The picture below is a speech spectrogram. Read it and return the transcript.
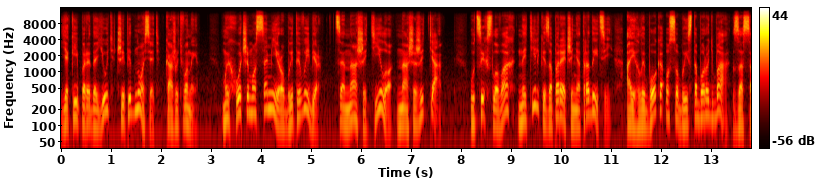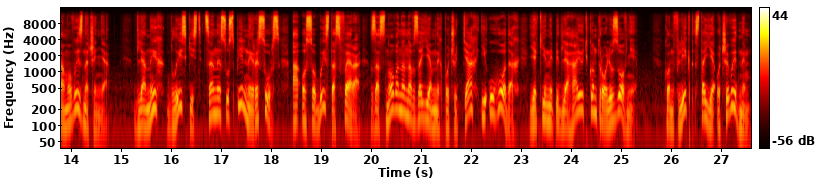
який передають чи підносять, кажуть вони. Ми хочемо самі робити вибір. Це наше тіло, наше життя. У цих словах не тільки заперечення традицій, а й глибока особиста боротьба за самовизначення. Для них близькість це не суспільний ресурс, а особиста сфера, заснована на взаємних почуттях і угодах, які не підлягають контролю зовні. Конфлікт стає очевидним.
